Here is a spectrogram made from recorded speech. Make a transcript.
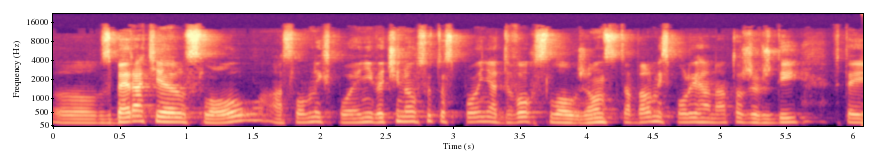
uh, zberateľ slov a slovných spojení. Väčšinou sú to spojenia dvoch slov, že on sa veľmi spolieha na to, že vždy v, tej,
